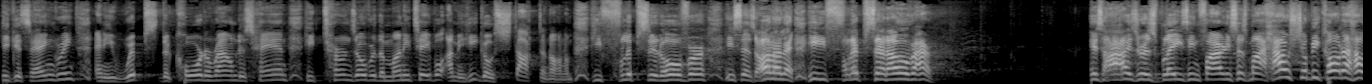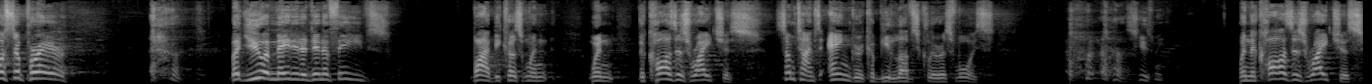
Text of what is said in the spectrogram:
He gets angry and he whips the cord around his hand. He turns over the money table. I mean, he goes Stockton on him. He flips it over. He says, oh, he flips it over. His eyes are as blazing fire. And he says, My house shall be called a house of prayer. but you have made it a den of thieves. Why? Because when, when the cause is righteous, sometimes anger could be love's clearest voice. Excuse me. When the cause is righteous,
